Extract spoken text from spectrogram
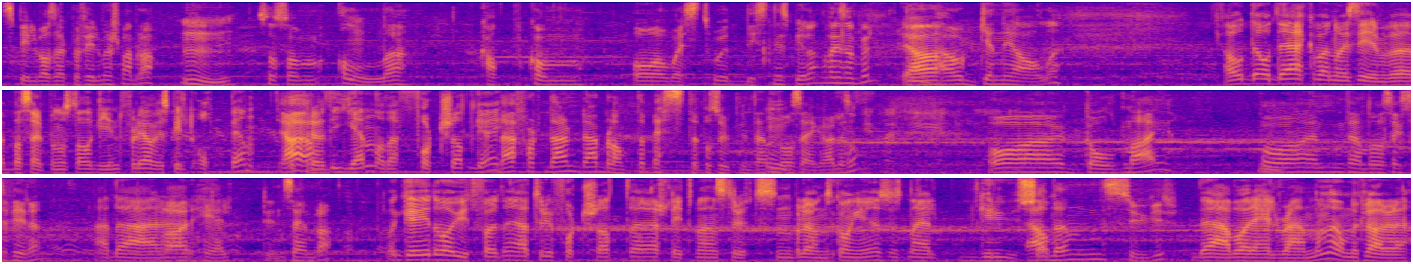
spill basert på filmer som er bra. Mm. Sånn som alle Capcom og Westwood Disney-spillene, f.eks. Ja. er jo geniale. Ja, og det, og det er ikke bare noe vi sier basert på nostalgien, for de har vi spilt opp igjen. Ja, ja. Og prøvd igjen, og det er fortsatt gøy. Det er, for, det er, det er blant det beste på Super Nintendo Mm. og Sega. liksom. Og Golden Eye på Nintendo 64 Nei, det er var helt insane bra. og gøy, det var utfordrende. Jeg tror fortsatt eh, jeg sliter med den strutsen på Løvenes konge. Jeg synes den er helt grusom. Ja, den suger. Det er bare helt random, det, om du klarer det.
